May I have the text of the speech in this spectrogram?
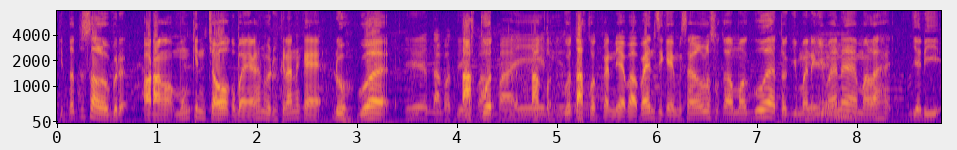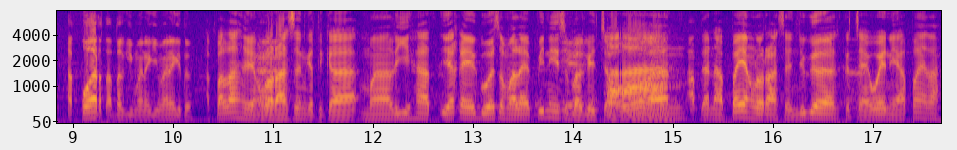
kita tuh selalu ber- orang mungkin cowok kebanyakan berpikiran kayak duh gue Iya, takut takut diapa-apain takut gitu. gue takut kan dia apain sih kayak misalnya lo suka sama gue atau gimana gimana malah jadi awkward atau gimana gimana gitu. Apalah yang lo rasain ketika melihat ya kayak gue sama Lepi nih sebagai cowok Ah. kan. Dan apa yang lo rasain juga ke cewek nih apa lah.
